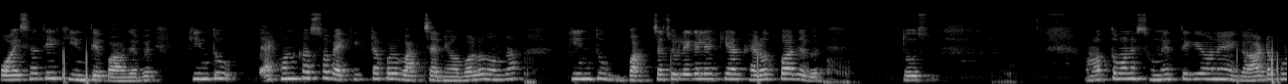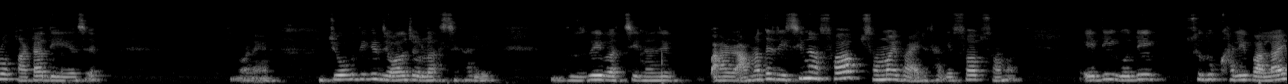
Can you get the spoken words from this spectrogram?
পয়সা দিয়ে কিনতে পাওয়া যাবে। কিন্তু এখনকার সব এক একটা করে বাচ্চা নেওয়া, বলো তোমরা। কিন্তু বাচ্চা চলে গেলে কি আর ফেরত পাওয়া যাবে? তো আমার তো মানে শুনের থেকে মানে গাটা পুরো কাঁটা দিয়ে গেছে। মানে চোখ দিকে জল চলে আসছে খালি। বুঝতেই পারছি না যে আর আমাদের ঋষি না সব সময় বাইরে থাকে, সব সময়। এদিক ওদিক শুধু খালি পালায়।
